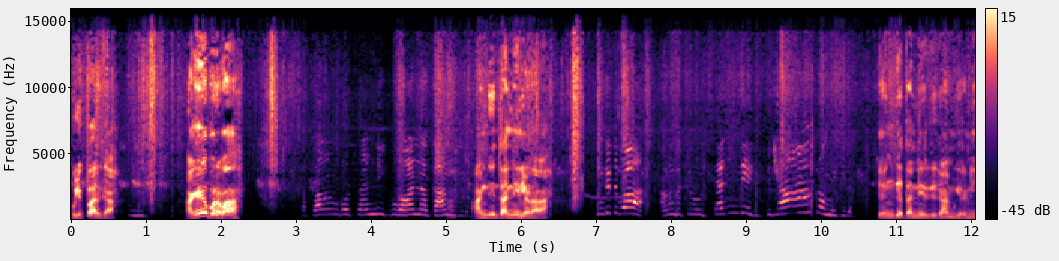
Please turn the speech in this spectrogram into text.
புளிப்பா இருக்கா? அங்கே எங்கே போகிற வா. அப்பா அங்க ஒரு தண்ணிக்கு வா நான் காமிக்கிறேன். அங்கேயும் தண்ணி இல்லைடா இங்கிட்டு வா அங்கிட்டு ஒரு தண்ணி இருக்கு நான் காமிக்கிறேன் எங்கே தண்ணி இருக்கு காமிக்கிற நீ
